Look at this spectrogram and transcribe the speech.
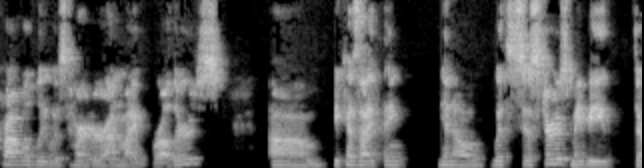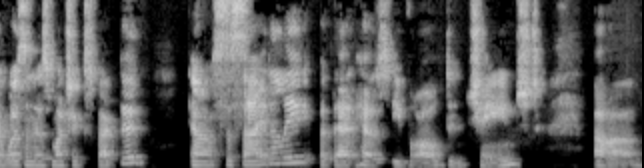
probably was harder on my brothers um, because I think, you know, with sisters, maybe there wasn't as much expected uh, societally, but that has evolved and changed. Uh,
